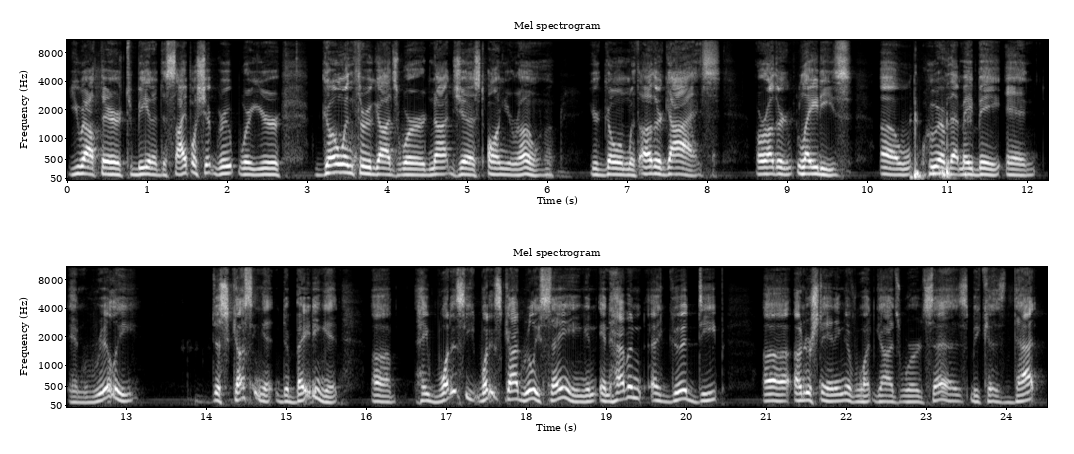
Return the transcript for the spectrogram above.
you out there to be in a discipleship group where you're going through God's Word, not just on your own. You're going with other guys or other ladies, uh, whoever that may be, and and really discussing it, debating it. Uh, hey, what is he? What is God really saying? And, and having a good, deep uh, understanding of what God's word says, because that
